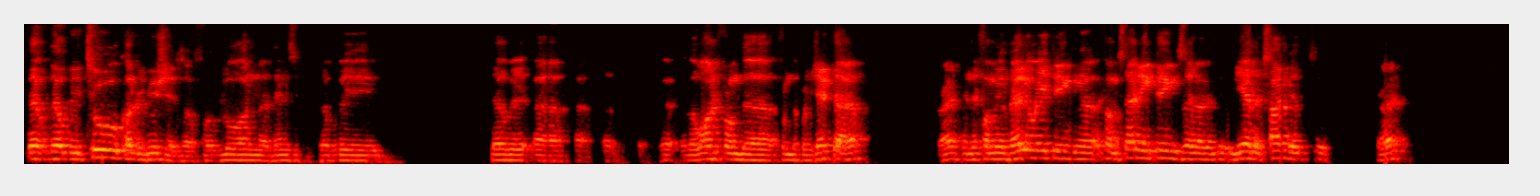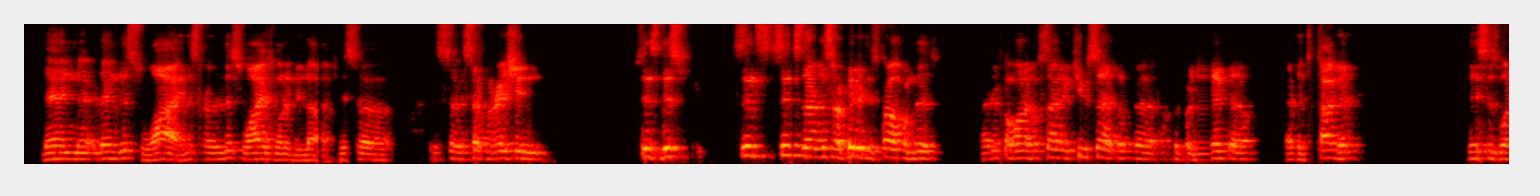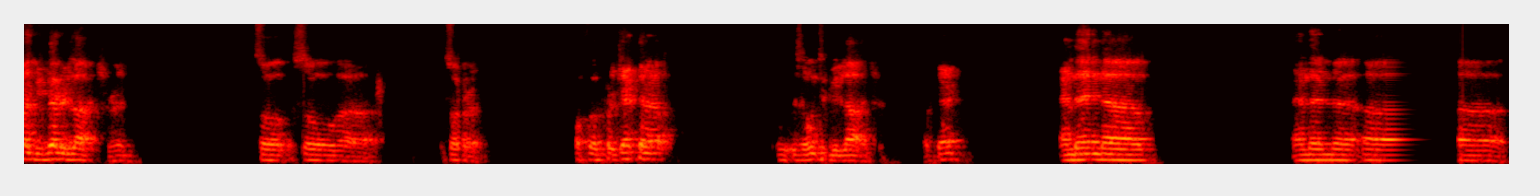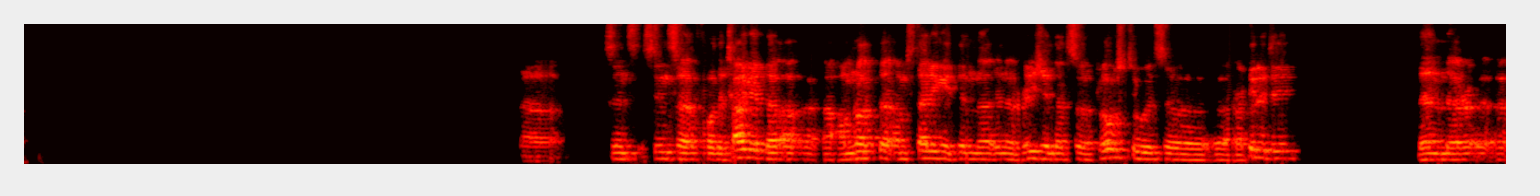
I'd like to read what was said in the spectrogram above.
there, there'll be two contributions of gluon density. There'll be there'll be uh, uh, uh, the one from the from the projectile, right? And if I'm evaluating, uh, if I'm studying things uh, near the target, right? Then then this y, this this y is going to be large. This uh this separation, since this since since the, this rapidity is far from this, Right? If I want to a Q sat of the, of the projectile at the target, this is going to be very large, right? So, so, uh, sorry, of the projector is going to be large, okay? And then, uh, and then, uh, uh, uh since since uh, for the target, uh, uh, uh I'm not I'm studying it in the, in a region that's close to its rapidity, then the,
